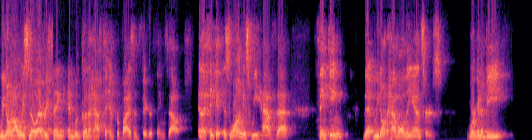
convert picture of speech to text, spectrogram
we don't always know everything and we're going to have to improvise and figure things out. And I think as long as we have that thinking that we don't have all the answers, we're going to be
